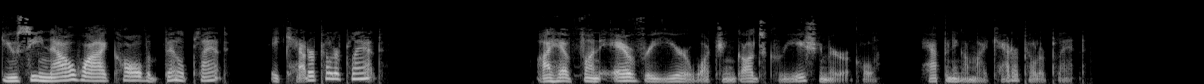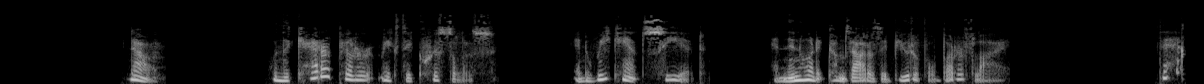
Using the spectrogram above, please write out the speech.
Do you see now why I call the fennel plant a caterpillar plant? I have fun every year watching God's creation miracle happening on my caterpillar plant. Now, when the caterpillar makes a chrysalis and we can't see it, and then when it comes out as a beautiful butterfly, that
